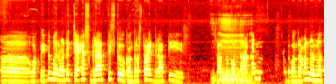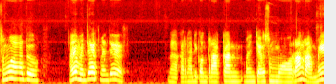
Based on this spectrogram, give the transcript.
eh, waktu itu baru ada CS gratis tuh Counter Strike gratis. Satu kontrakan satu kontrakan download semua tuh. Ayo main CS main CS Nah, karena dikontrakan main cewek semua orang rame,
